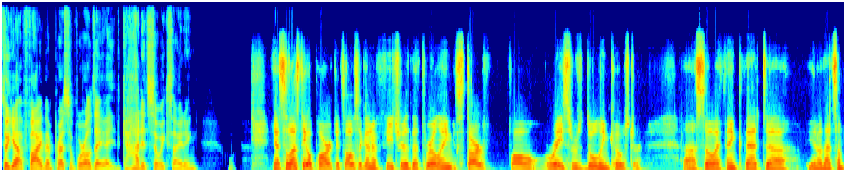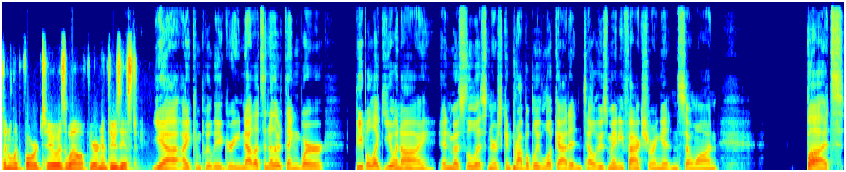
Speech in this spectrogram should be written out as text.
so yeah five impressive worlds god it's so exciting. Yeah celestial park it's also going to feature the thrilling starfall racers dueling coaster uh, so i think that uh, you know that's something to look forward to as well if you're an enthusiast. Yeah, I completely agree. Now that's another thing where people like you and I and most of the listeners can probably look at it and tell who's manufacturing it and so on. But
